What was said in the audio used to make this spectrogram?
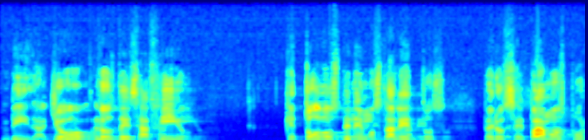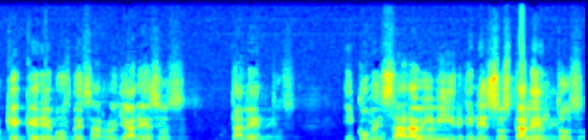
vida. Yo los desafío que todos tenemos talentos, pero sepamos por qué queremos desarrollar esos talentos y comenzar a vivir en esos talentos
